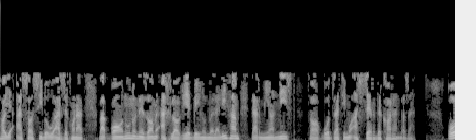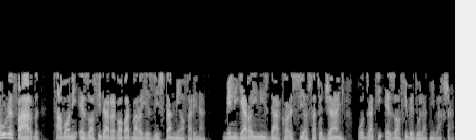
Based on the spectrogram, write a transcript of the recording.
های اساسی به او عرضه کند و قانون و نظام اخلاقی بین المللی هم در میان نیست تا قدرتی مؤثر به کار اندازد. غرور فرد توانی اضافی در رقابت برای زیستن میآفریند. ملیگرایی نیز در کار سیاست و جنگ قدرتی اضافی به دولت میبخشد.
